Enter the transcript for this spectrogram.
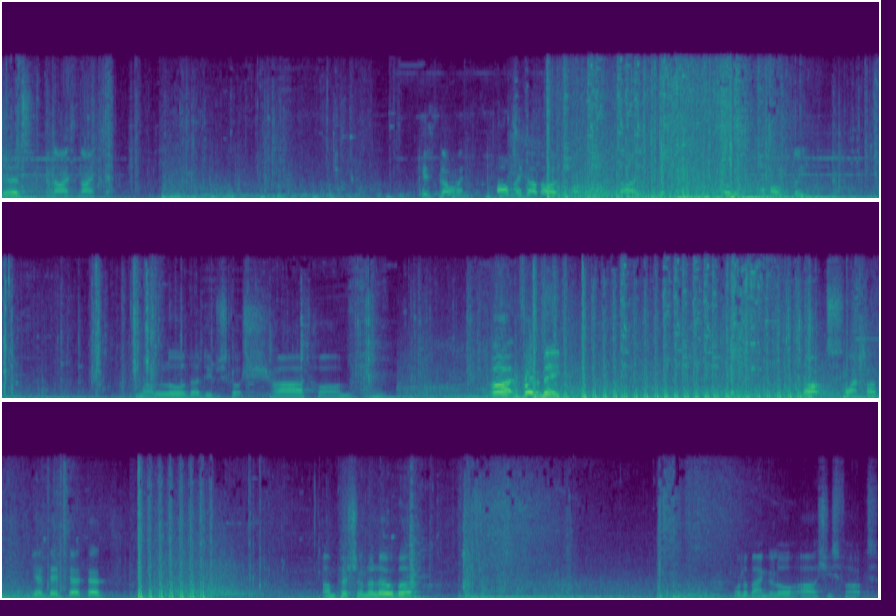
Dead. Nice, nice. He's going. Oh my god, oh, I almost died. Mostly. My lord, that dude just got shot on. Oh, in front of me! Knocked. One shot. Yeah, dead, dead, dead. I'm pushing on a Loba. What a Bangalore. Oh, she's fucked.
